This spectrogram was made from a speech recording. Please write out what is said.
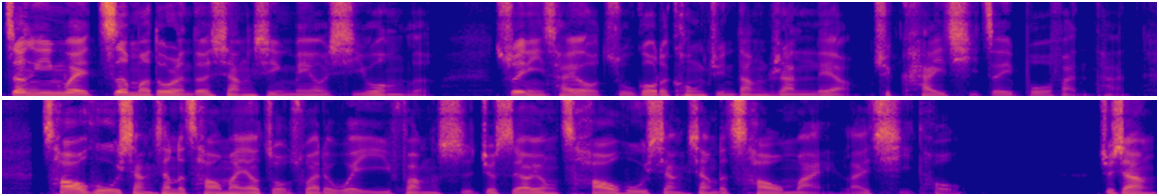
正因为这么多人都相信没有希望了，所以你才有足够的空军当燃料去开启这一波反弹。超乎想象的超卖要走出来的唯一方式，就是要用超乎想象的超买来起头。就像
